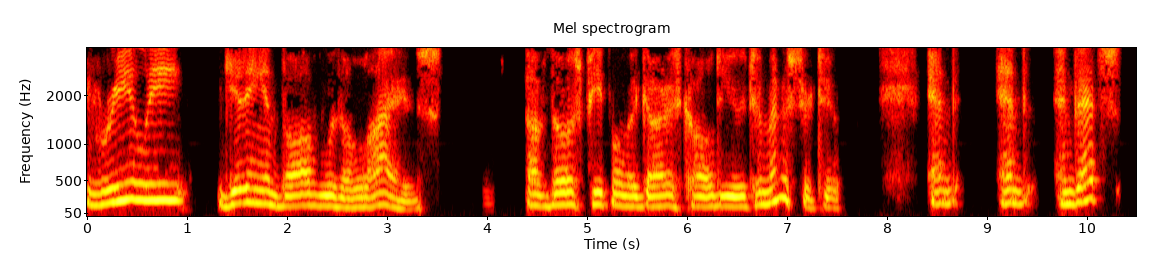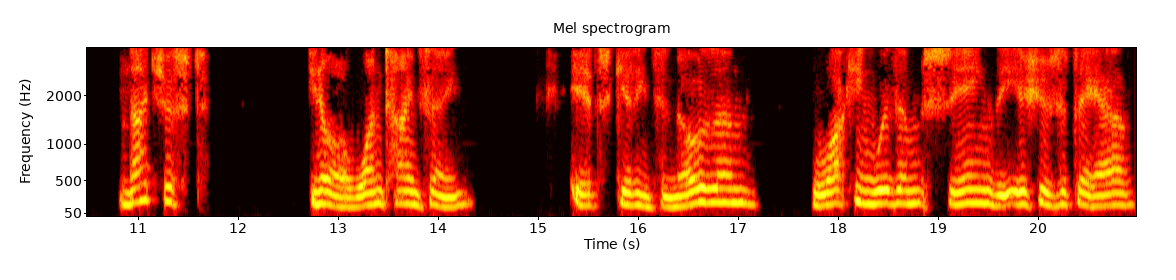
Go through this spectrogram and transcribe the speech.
really getting involved with the lives of those people that God has called you to minister to. And, and, and that's not just, you know, a one time thing, it's getting to know them, walking with them, seeing the issues that they have,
